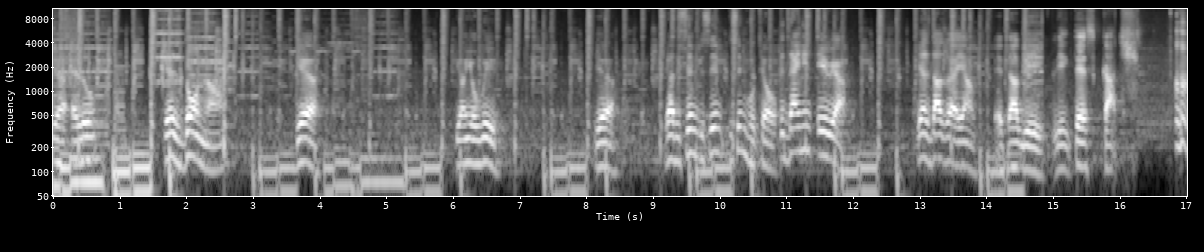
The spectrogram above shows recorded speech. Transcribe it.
Yeah, hello. it's done now. Yeah. You're on your way. Yeah. Yeah, the same, the same, the same hotel. The dining area. Yes, that's where I am. It'll be latest catch. Uh-huh.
